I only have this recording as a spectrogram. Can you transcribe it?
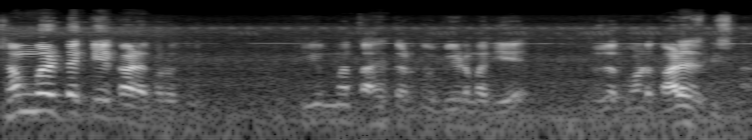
शंभर टक्के काळं करू. तू मत आहे तर तू बीडमध्ये ये. तुझं तोंड काळच दिसणार.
